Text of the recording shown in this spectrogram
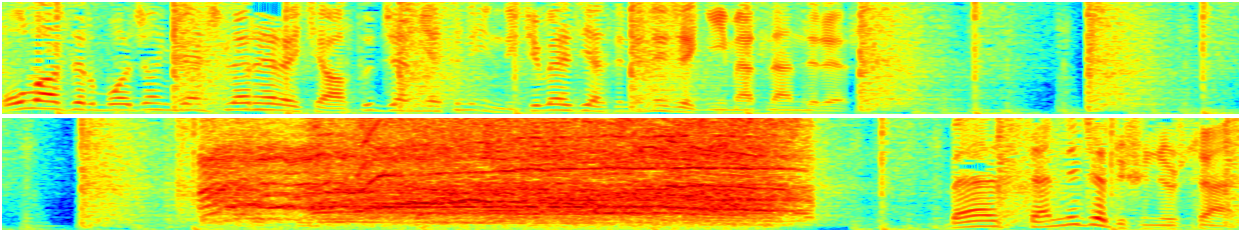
Ol Azərbaycan Gənclər Hərəkatı cəmiyyətin indiki vəziyyətini necə qiymətləndirir? Bəs sən necə düşünürsən?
